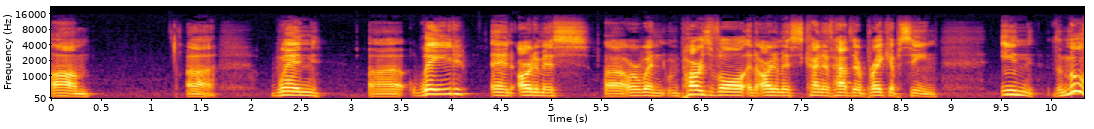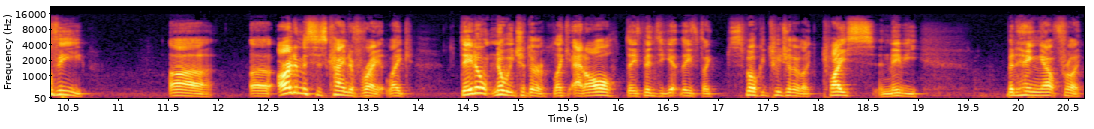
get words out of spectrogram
um, uh, when uh, Wade and Artemis, uh, or when when Parzival and Artemis kind of have their breakup scene in the movie, uh, uh, Artemis is kind of right. Like they don't know each other like at all. They've been together. They've like spoken to each other like twice, and maybe been hanging out for like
